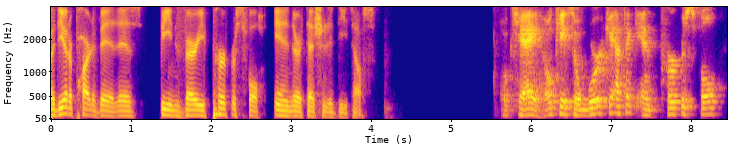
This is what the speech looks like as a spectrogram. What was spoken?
But the other part of it is being very purposeful in their attention to details. Okay. Okay. So work ethic and purposeful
